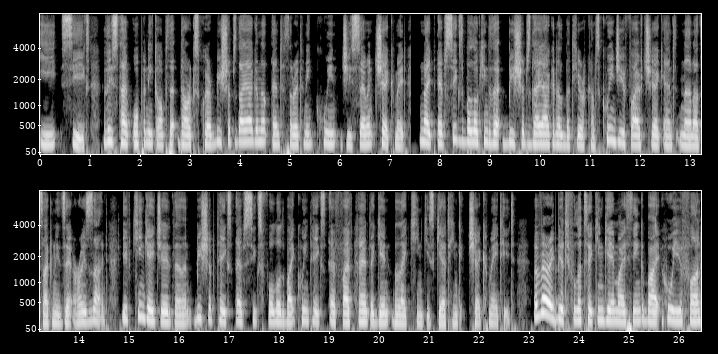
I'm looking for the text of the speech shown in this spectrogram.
e6. This time opening up the dark square bishop's diagonal and threatening queen g7 checkmate. Knight f6 blocking the bishop's diagonal, but here comes queen g5 check and Nana Dzagnidze resigned. If king h8 then bishop takes f6 followed by queen takes f5 and again black king is getting checkmated. A very beautiful attacking game, I think, by Hou Yifan.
